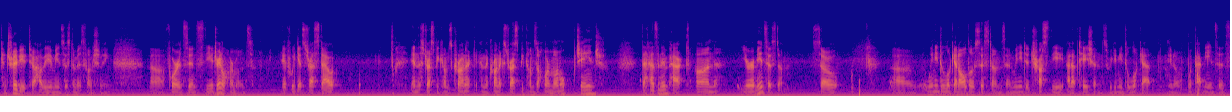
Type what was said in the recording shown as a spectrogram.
contribute to how the immune system is functioning. Uh, for instance, the adrenal hormones. If we get stressed out and the stress becomes chronic and the chronic stress becomes a hormonal change, that has an impact on your immune system. So need to look at all those systems and we need to trust the adaptations. We need to look at, you know, what that means is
